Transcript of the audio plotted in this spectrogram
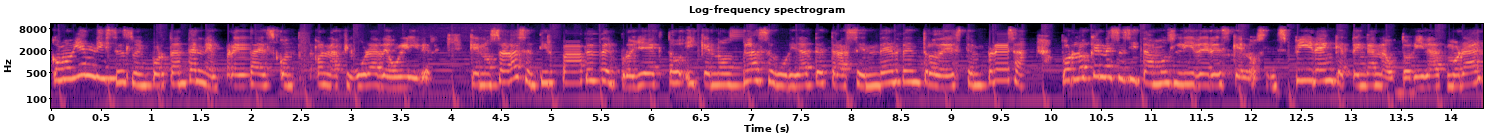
Como bien dices, lo importante en la empresa es contar con la figura de un líder, que nos haga sentir parte del proyecto y que nos dé la seguridad de trascender dentro de esta empresa, por lo que necesitamos líderes que nos inspiren, que tengan autoridad moral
